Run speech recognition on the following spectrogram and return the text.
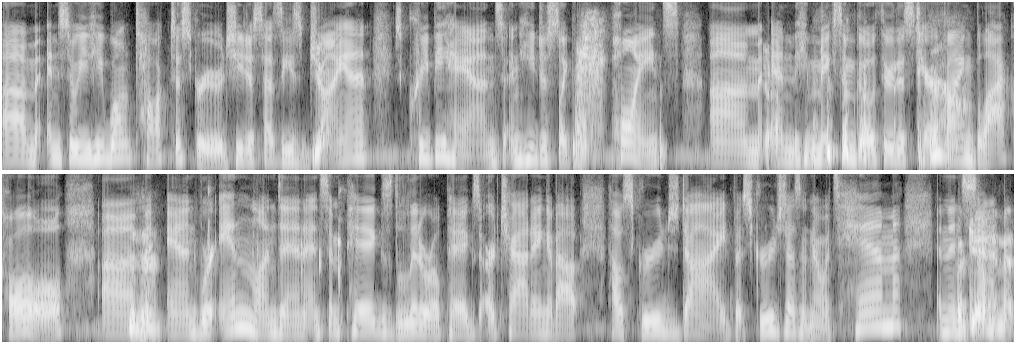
um, and so he, won't talk to Scrooge. He just has these Yeah. giant, creepy hands, and he just like points, um, and he makes him go through this terrifying black hole. Um, Mhm. And we're in London, and some pigs, literal pigs, are chatting about how Scrooge died, but Scrooge doesn't know it's him. And then Again, Ugh.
